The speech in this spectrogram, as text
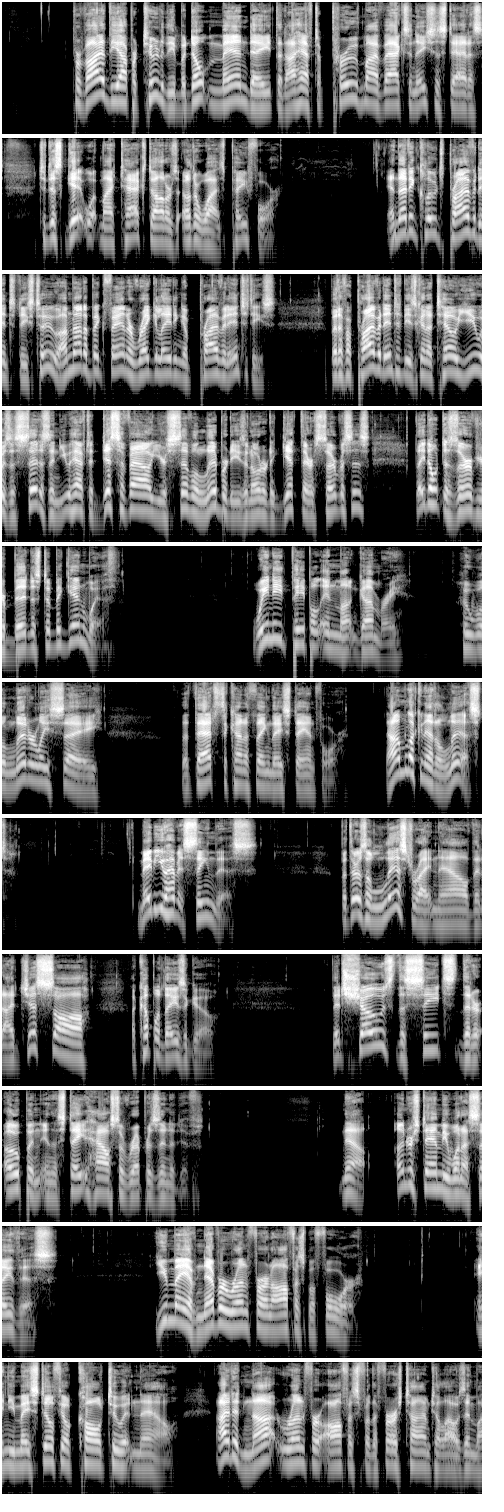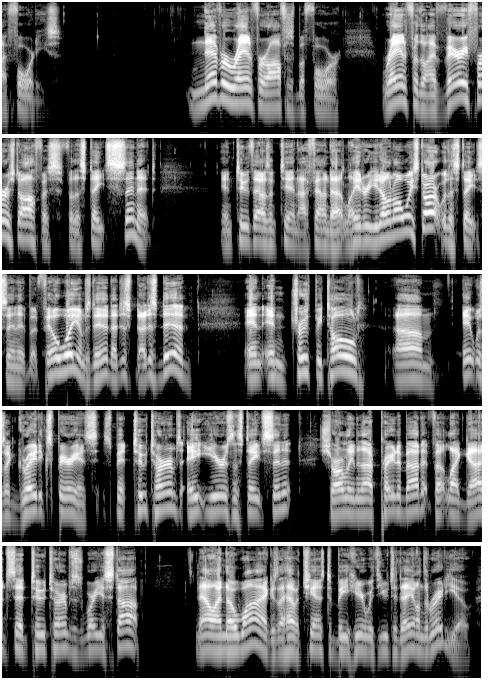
provide the opportunity, but don't mandate that I have to prove my vaccination status to just get what my tax dollars otherwise pay for. And that includes private entities too. I'm not a big fan of regulating of private entities. But if a private entity is going to tell you as a citizen you have to disavow your civil liberties in order to get their services, they don't deserve your business to begin with. We need people in Montgomery who will literally say that that's the kind of thing they stand for. Now, I'm looking at a list Maybe you haven't seen this, but there's a list right now that I just saw a couple days ago that shows the seats that are open in the State House of Representatives. Now, understand me when I say this. You may have never run for an office before, and you may still feel called to it now. I did not run for office for the first time till I was in my 40s. Never ran for office before. Ran for my very first office for the state Senate in 2010. I found out later you don't always start with the state senate, but Phil Williams did. I just I just did, and and truth be told, um, it was a great experience. Spent two terms, eight years in the state senate. Charlene and I prayed about it. Felt like God said two terms is where you stop. Now I know why because I have a chance to be here with you today on the radio.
